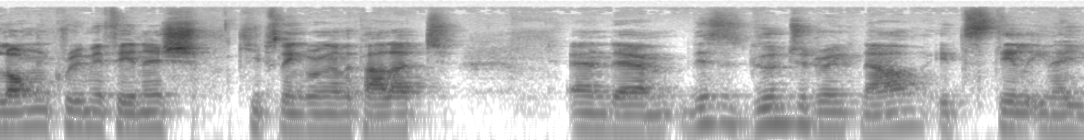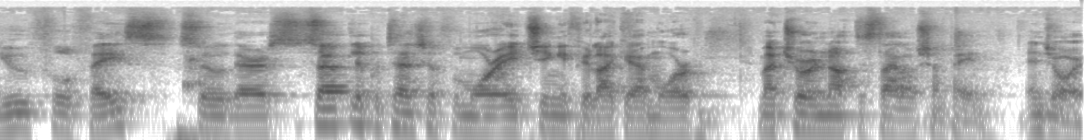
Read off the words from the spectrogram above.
long creamy finish, keeps lingering on the palate. And um, this is good to drink now. It's still in a youthful phase, so there's certainly potential for more aging if you like a more mature nutty style of champagne. Enjoy.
